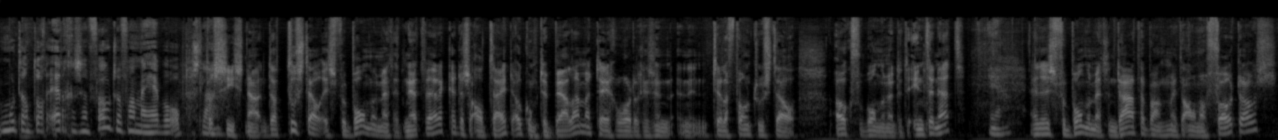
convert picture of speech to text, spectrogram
moet dan toch ergens een foto van mij hebben opgeslagen? Precies. Nou, dat toestel is verbonden met het netwerk. Dat is altijd, ook om te bellen. Maar tegenwoordig is een, een telefoontoestel ook verbonden met het internet. Ja. En is verbonden met een databank met allemaal foto's.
